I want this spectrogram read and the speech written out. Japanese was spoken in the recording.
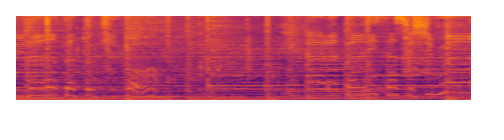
失った時を新たに指し示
